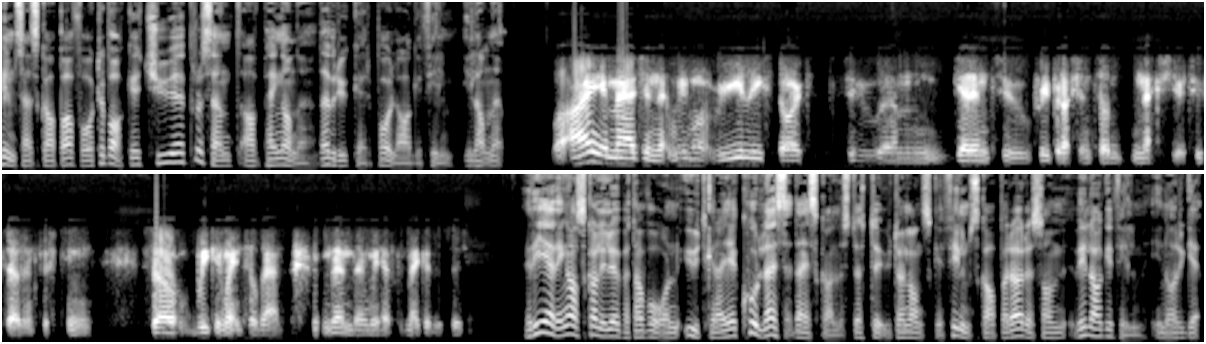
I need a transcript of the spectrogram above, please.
filmselskapene får tilbake 20% av pengene de bruker på å lage film i landet. Well, I imagine that we won't really start to um, get into pre-production until next year, 2015. So we can wait until then. then, then we have to make a decision. Regjeringa skal i løpet av våren utgreie hvordan de skal støtte utenlandske filmskapere som vil lage film i Norge.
